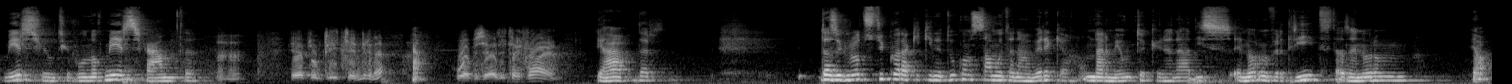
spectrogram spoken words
Meer schuldgevoel, nog meer schaamte. Je hebt ook drie kinderen, hè? Ja, Hoe hebben zij dit ervaren? ja daar, dat is een groot stuk waar ik in de toekomst zal moeten aan werken. Om daarmee om te kunnen. Dat is enorm verdriet. Dat is enorm... Ja.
